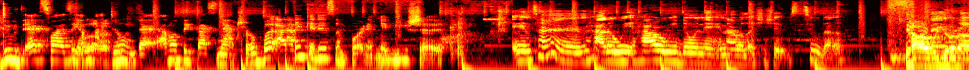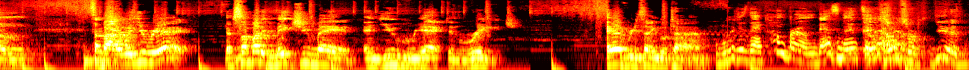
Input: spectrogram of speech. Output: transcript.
do X, Y, Z? I'm not doing that. I don't think that's natural, but I think it is important. Maybe you should. In turn, how do we? How are we doing that in our relationships too, though? How are we doing our So by the way you react? If somebody makes you mad and you react in rage every single time, Where does that come from? That's mental it comes from yeah,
